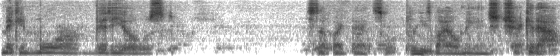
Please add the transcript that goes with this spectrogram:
making more videos, stuff like that. So please, by all means, check it out.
